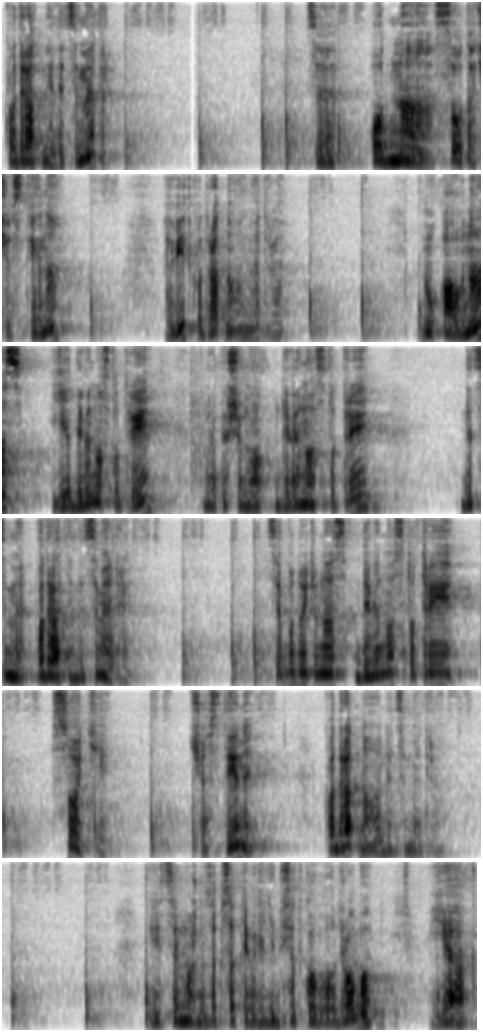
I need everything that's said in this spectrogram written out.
квадратний дециметр це одна сота частина від квадратного метра. Ну, а у нас є 93, то ми пишемо 93 квадратні дециметри. Це будуть у нас 93 соті частини квадратного дециметра. І це можна записати в вигляді десяткового дробу як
